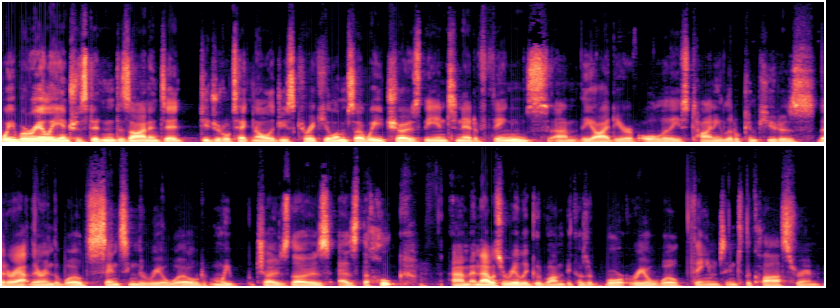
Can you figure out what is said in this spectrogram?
we were really interested in design and di digital technologies curriculum, so we chose the Internet of Things, um, the idea of all of these tiny little computers that are out there in the world sensing the real world, and we chose those as the hook, um, and that was a really good one because it brought real world themes into the classroom.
